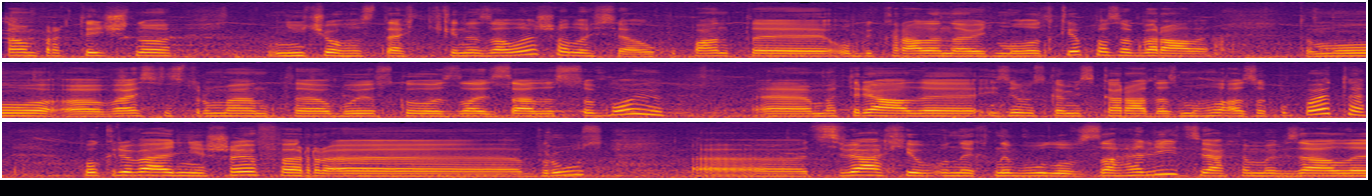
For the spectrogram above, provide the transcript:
Там практично нічого з техніки не залишилося. Окупанти обікрали навіть молотки, позабирали. Тому е, весь інструмент е, обов'язково взяли- з собою. Е, Матеріали Ізюмська міська рада змогла закупити. Покрівельні шифер, е, брус. Е, Цвяхів у них не було взагалі. Цвяхи ми взяли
